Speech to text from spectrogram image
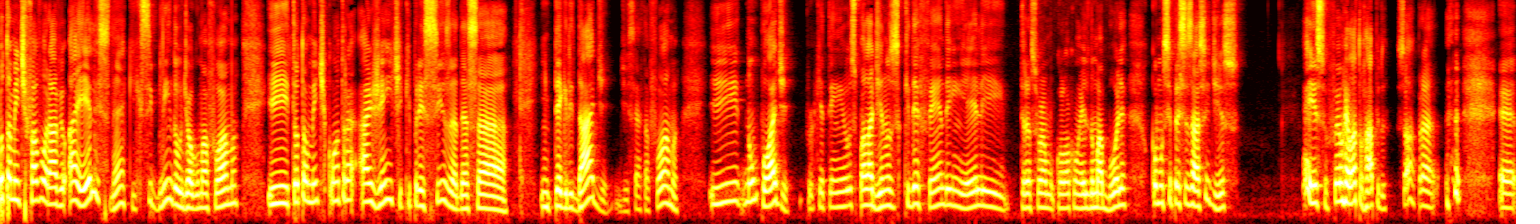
totalmente favorável a eles, né, que, que se blindam de alguma forma, e totalmente contra a gente que precisa dessa integridade, de certa forma, e não pode, porque tem os paladinos que defendem ele, transformam, colocam ele numa bolha como se precisasse disso. É isso, foi um relato rápido, só para é,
